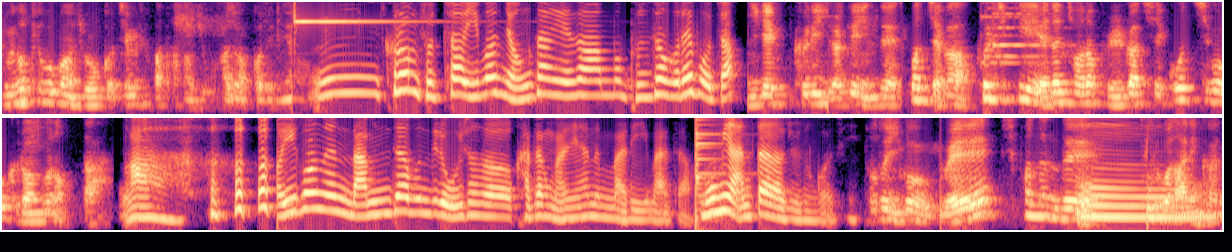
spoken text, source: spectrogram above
분석해보면 좋을 것, 재밌을 것 같아가지고 가져왔거든요. 음 그럼 좋죠. 이번 영상에서 한번 분석을 해보죠. 이게 글이 10개인데 첫 번째가 솔직히 예전처럼 불같이 꽂히고 그런 건 없다. 아 이거는 남자분들이 오셔서 가장 많이 하는 말이 맞아. 몸이 안 따라주는 거지. 저도 이거 왜 싶었는데 음. 그거 나니까는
